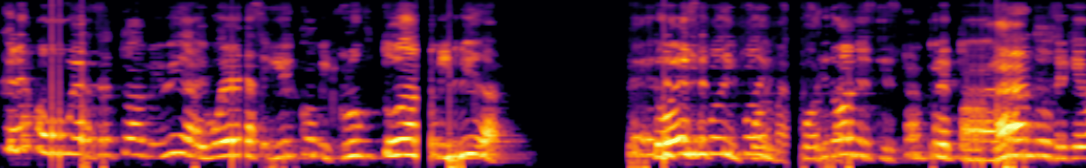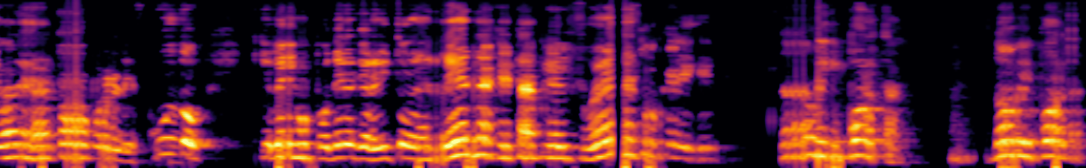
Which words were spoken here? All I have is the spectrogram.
creo que voy a hacer toda mi vida y voy a seguir con mi club toda mi vida. Pero ese tipo de informaciones que están preparándose, que van a dejar todo por el escudo, que vengo a poner el granito de arena, que Tapia hizo esto, que... No me importa, no me importa.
